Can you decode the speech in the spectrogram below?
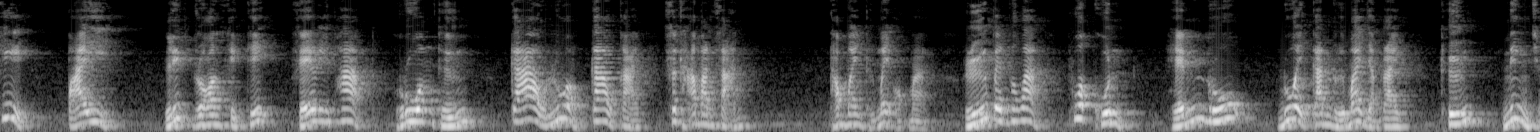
ที่ไปลิดรอนสิทธิ เสรีภาพ รวมถึงก้าวล่วงก้าวไกายสถาบันศาลทำไมถึงไม่ออกมา หรือเป็นเพราะว่าพวกคุณเห็นรู้ด้วยกันหรือไม่อย่างไร ถึงนิ่งเฉ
